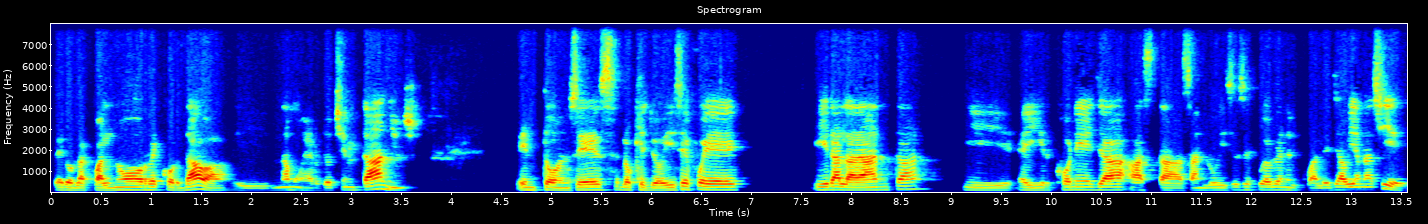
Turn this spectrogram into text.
pero la cual no recordaba, y una mujer de 80 años. Entonces, lo que yo hice fue ir a la Danta y, e ir con ella hasta San Luis, ese pueblo en el cual ella había nacido.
